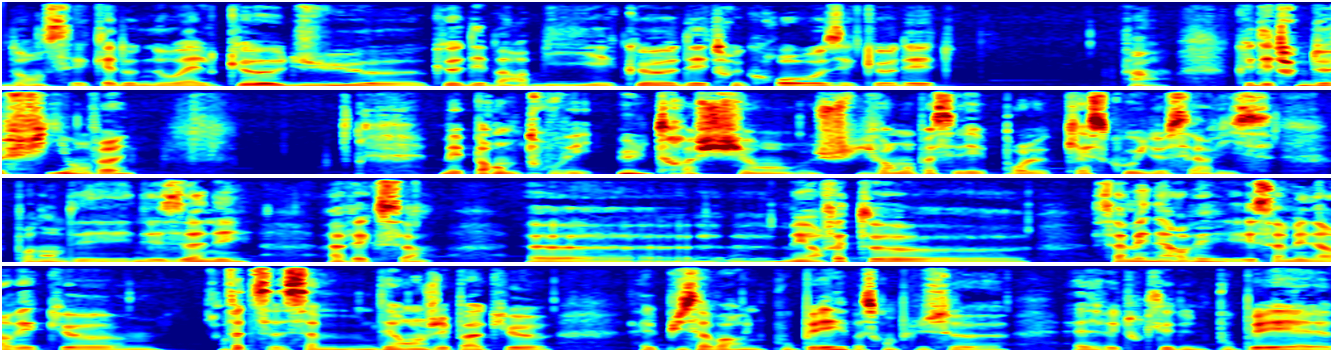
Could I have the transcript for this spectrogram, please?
dans ses cadeaux de Noël que du que des Barbie et que des trucs roses et que des enfin que des trucs de filles en vrai. Mes parents me trouvaient ultra chiant. Je suis vraiment passé pour le casse-couille de service pendant des, années avec ça. Euh, mais en fait, euh, ça m'énervait. Et ça m'énervait que. En fait, ça, ne me dérangeait pas que elle puisse avoir une poupée, parce qu'en plus, euh, elles avaient toutes les deux une poupée.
